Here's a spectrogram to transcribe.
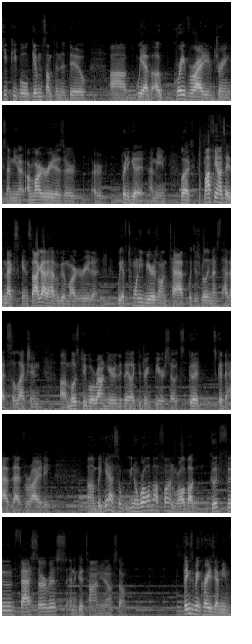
keep people, give them something to do. Um, we have a great variety of drinks. I mean, our margaritas are are pretty good. I mean, look, my fiance is Mexican, so I got to have a good margarita. We have 20 beers on tap, which is really nice to have that selection. Uh, most people around here they, like to drink beer, so it's good. It's good to have that variety. Um, but yeah, so you know we're all about fun. We're all about good food, fast service, and a good time. You know, so things have been crazy. I mean,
